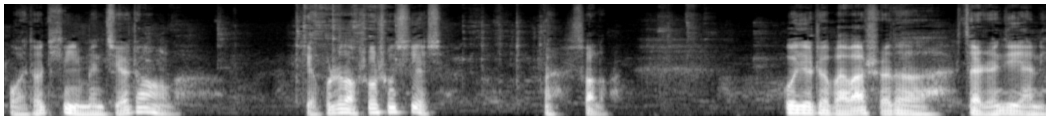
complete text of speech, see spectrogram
我都替你们结账了，也不知道说声谢谢。哎，算了吧。估计这百八十的，在人家眼里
